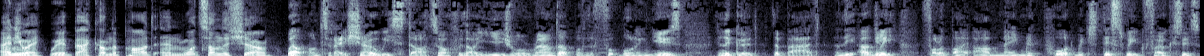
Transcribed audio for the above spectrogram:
Anyway, we're back on the pod, and what's on the show? Well, on today's show, we start off with our usual roundup of the footballing news in the good, the bad, and the ugly, followed by our main report, which this week focuses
